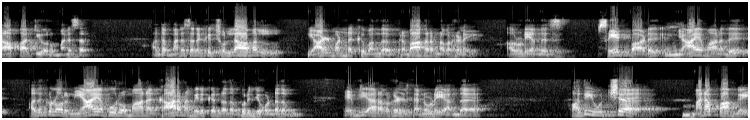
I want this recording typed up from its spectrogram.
காப்பாற்றிய ஒரு மனுஷர். அந்த மனுஷனுக்கு சொல்லாமல் யாழ் மண்ணுக்கு வந்த பிரபாகரன் அவர்களை அவருடைய அந்த செயற்பாடு நியாயமானது அதுக்குள்ள ஒரு நியாயபூர்வமான காரணம் இருக்கின்றதை புரிஞ்சு கொண்டதும் எம்ஜிஆர் அவர்கள் தன்னுடைய அந்த அதி உச்ச மனப்பாங்கை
